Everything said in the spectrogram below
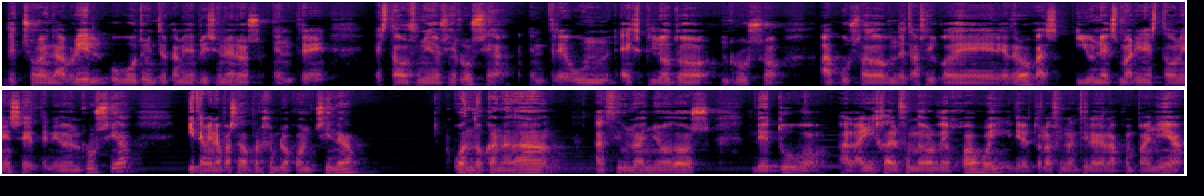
De hecho, en abril hubo otro intercambio de prisioneros entre Estados Unidos y Rusia, entre un expiloto ruso acusado de tráfico de, drogas y un ex marín estadounidense detenido en Rusia. Y también ha pasado, por ejemplo, con China, cuando Canadá hace un año o dos detuvo a la hija del fundador de Huawei, directora financiera de la compañía,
